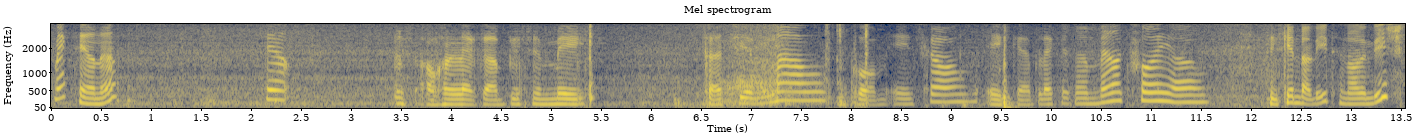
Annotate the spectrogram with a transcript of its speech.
Schmeckt dir, ne? Ja. Ist auch lecker, bisschen Milch. Katje Mau, kom eens gauw. Ik heb lekkere melk voor jou. Das ist ein Kinderlied, Holländisch.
